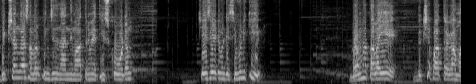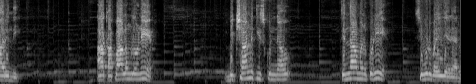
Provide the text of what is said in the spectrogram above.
భిక్షంగా సమర్పించిన దాన్ని మాత్రమే తీసుకోవటం చేసేటువంటి శివునికి బ్రహ్మ తలయే భిక్షపాత్రగా మారింది. ఆ కపాలంలోనే భిక్షాన్ని తీసుకున్నావు తిందామనుకొని శివుడు బయలుదేరారు.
